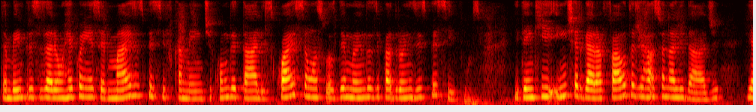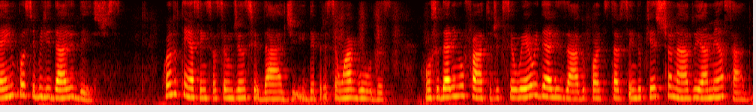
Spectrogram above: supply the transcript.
também precisarão reconhecer mais especificamente, com detalhes, quais são as suas demandas e padrões específicos, e têm que enxergar a falta de racionalidade e a impossibilidade destes. Quando tem a sensação de ansiedade e depressão agudas, considerem o fato de que seu eu idealizado pode estar sendo questionado e ameaçado,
